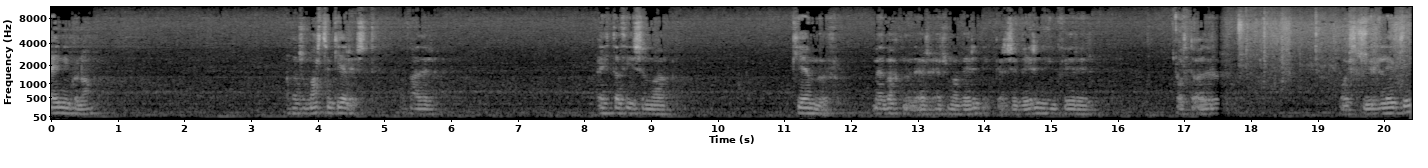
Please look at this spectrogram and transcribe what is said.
eininguna að það er svo margt sem gerist. Og það er eitt af því sem að kemur með vöknun er, er svona virðing, er þessi virðing fyrir hvort öðru og skýrleiki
